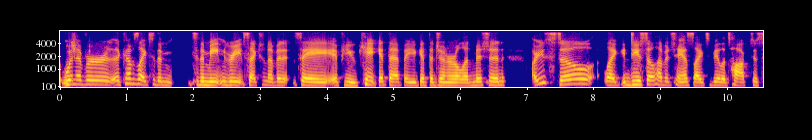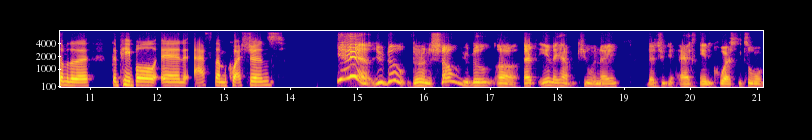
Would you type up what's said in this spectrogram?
whenever it comes like to the to the meet and greet section of it, say if you can't get that, but you get the general admission, are you still like, do you still have a chance like to be able to talk to some of the the people and ask them questions? Yeah, you do during the show. You do. Uh, at the end they have a Q and A that you can ask any question to them.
